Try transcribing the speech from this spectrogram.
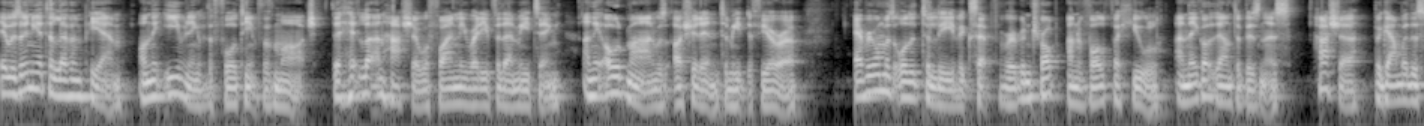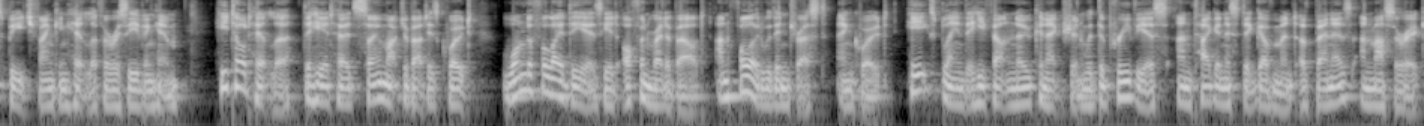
It was only at 11 pm, on the evening of the 14th of March, that Hitler and Hácha were finally ready for their meeting, and the old man was ushered in to meet the Fuhrer. Everyone was ordered to leave except for Ribbentrop and Walther Hewel, and they got down to business. Hácha began with a speech thanking Hitler for receiving him. He told Hitler that he had heard so much about his quote, wonderful ideas he had often read about and followed with interest. He explained that he felt no connection with the previous antagonistic government of Beneš and Masaryk.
